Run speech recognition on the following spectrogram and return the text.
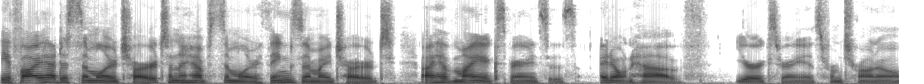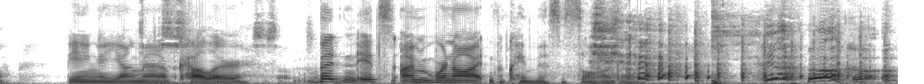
if I had a similar chart and I have similar things in my chart, I have my experiences. I don't have your experience from Toronto being a young man of color. Mississauga. But it's I'm we're not okay, Mississauga. I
